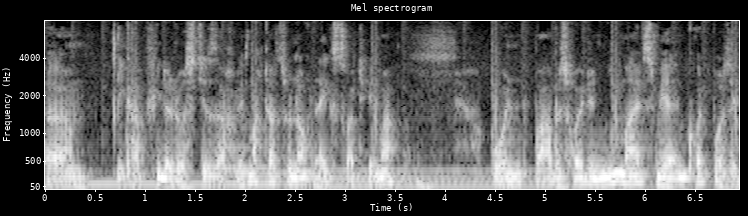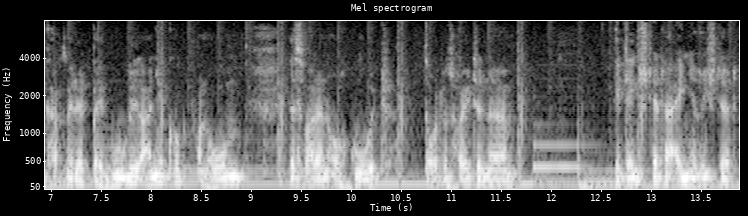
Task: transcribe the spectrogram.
ähm, ich habe viele lustige Sachen. Ich mache dazu noch ein extra Thema und war bis heute niemals mehr in Cottbus. Ich habe mir das bei Google angeguckt von oben. Es war dann auch gut. Dort ist heute eine Gedenkstätte eingerichtet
